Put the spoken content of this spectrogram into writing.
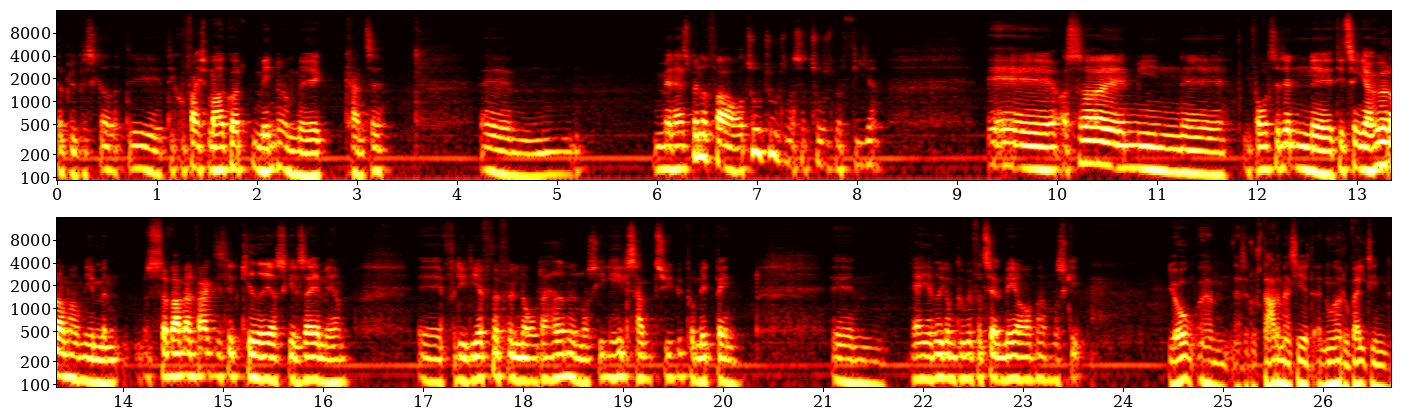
der blev beskrevet, det, det kunne faktisk meget godt minde om øh, Kante. Øhm, men han spillede fra år 2000 og så 2004. Øh, og så øh, min, øh, i forhold til den, øh, de ting, jeg har hørt om ham, jamen, så var man faktisk lidt ked af at skille sig af med ham. Øh, fordi de efterfølgende år, der havde man måske ikke helt samme type på midtbanen. Øh, ja, jeg ved ikke, om du kan fortælle mere om ham måske. Jo, øhm, altså du startede med at sige, at, nu har du valgt din,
